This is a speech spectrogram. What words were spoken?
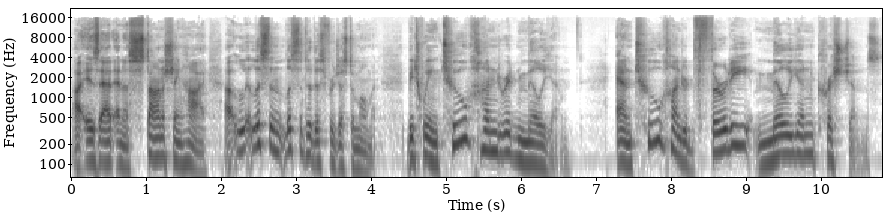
uh, is at an astonishing high. Uh, l- listen, listen to this for just a moment. Between 200 million and 230 million Christians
